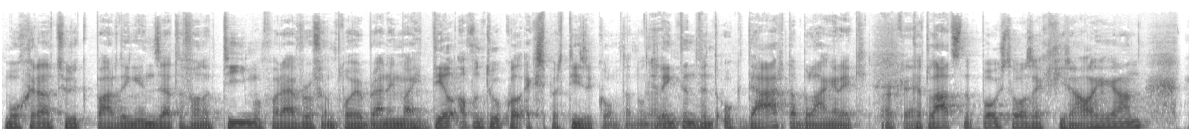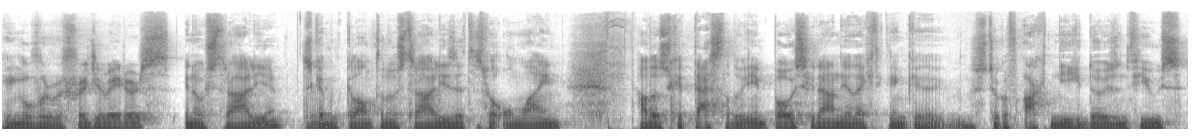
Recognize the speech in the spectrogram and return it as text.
mogen je daar natuurlijk een paar dingen inzetten van het team of whatever, of employer branding, maar je deel af en toe ook wel expertise content. Want LinkedIn vindt ook daar dat belangrijk. Okay. Ik had laatst een post, dat was echt viraal gegaan. Dat ging over refrigerators in Australië. Dus ik heb een klant in Australië zitten, dat is wel online. Hadden dus getest, hadden we één post gedaan, die had echt, ik denk, een stuk of 8, 9000 views.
